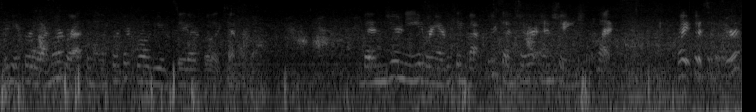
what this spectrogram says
Stay here for one more breath, and in a perfect world, you'd stay there for like 10 more. Bend your knee, bring everything back through center, and change legs. Right foot to the earth,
